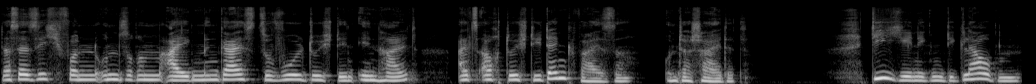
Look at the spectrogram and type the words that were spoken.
dass er sich von unserem eigenen Geist sowohl durch den Inhalt als auch durch die Denkweise unterscheidet. Diejenigen, die glauben,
